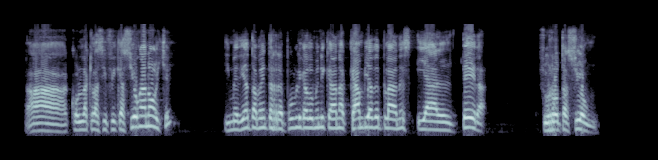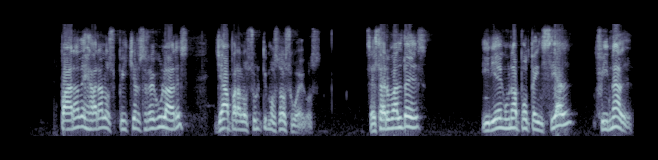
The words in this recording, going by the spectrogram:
ah, con la clasificación anoche. Inmediatamente República Dominicana cambia de planes y altera su rotación para dejar a los pitchers regulares ya para los últimos dos juegos. César Valdés iría en una potencial final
